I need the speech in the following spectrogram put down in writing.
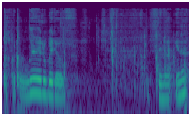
put a little bit of thinner in it.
